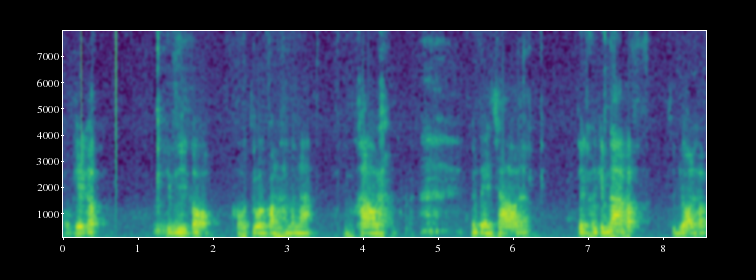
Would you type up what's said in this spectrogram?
โอเคครับ คลิปนี้ก็ขอตัวก่อนนะครับนะนะหิวข้าวแล้ว ตั้งแต่เช้าแล้วเจอกันคลิปหน้าครับ สุดยอดครับ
